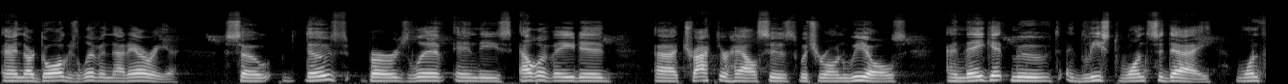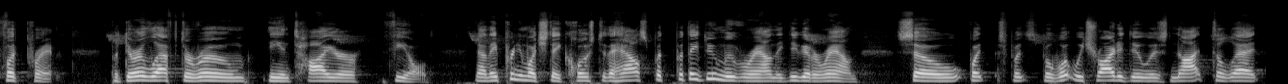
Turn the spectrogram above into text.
And our dogs live in that area. So those birds live in these elevated uh, tractor houses, which are on wheels, and they get moved at least once a day, one footprint. But they're left to roam the entire field. Now they pretty much stay close to the house, but but they do move around. They do get around. So, but but but what we try to do is not to let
